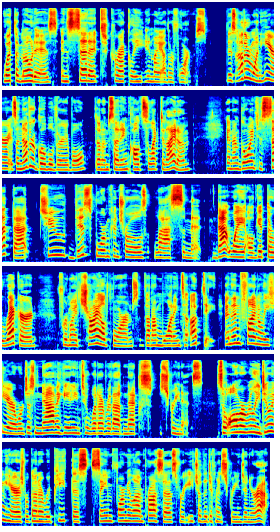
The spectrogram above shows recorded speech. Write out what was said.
what the mode is and set it correctly in my other forms. This other one here is another global variable that I'm setting called selected item. And I'm going to set that to this form control's last submit. That way I'll get the record for my child forms that I'm wanting to update. And then finally here, we're just navigating to whatever that next screen is. So all we're really doing here is we're going to repeat this same formula and process for each of the different screens in your app.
